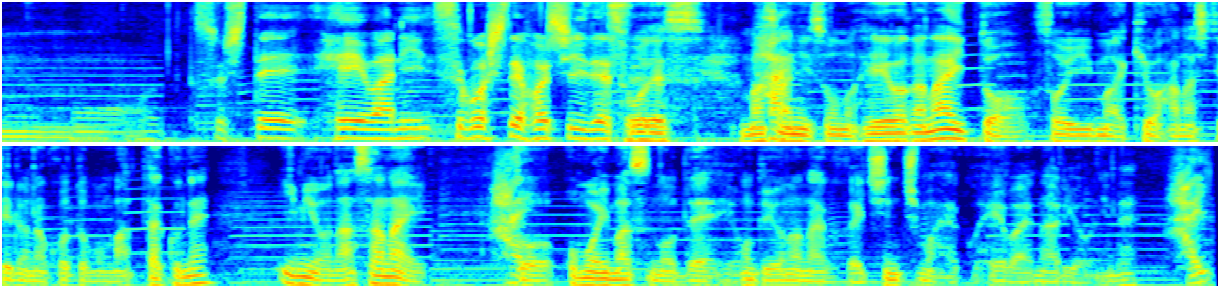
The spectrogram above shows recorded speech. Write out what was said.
うんそして平和に過ごしてほしいです。そうです。まさにその平和がないと、はい、そういうまあ今日話しているようなことも全くね意味をなさないと思いますので、はい、本当世の中が一日も早く平和になるようにね、はい、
